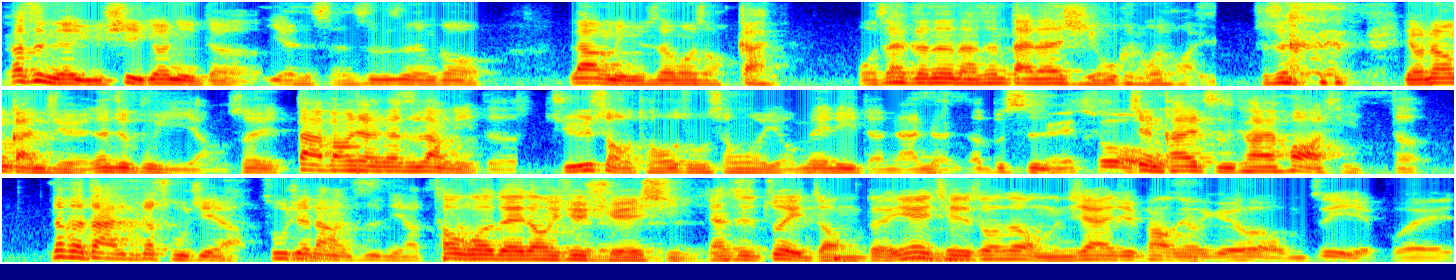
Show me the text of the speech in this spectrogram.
但是你的语气跟你的眼神是不是能够让女生会说干？我再跟那个男生待在一起，我可能会怀孕。就是 有那种感觉，那就不一样。所以大方向应该是让你的举手投足成为有魅力的男人，而不是没错见开直开话题的那个当然比较出街啊。出街当然是你要透过这些东西去学习，但是最终对，因为其实说真的，我们现在去泡妞约会，我们自己也不会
